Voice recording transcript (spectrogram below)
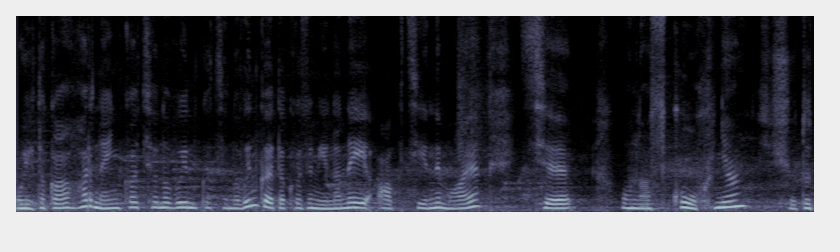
ой, така гарненька ця новинка. Це новинка, я так розумію. На неї акції немає. Це у нас кухня. Що тут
